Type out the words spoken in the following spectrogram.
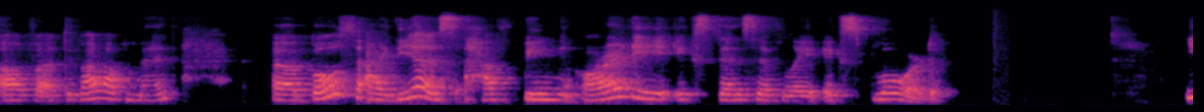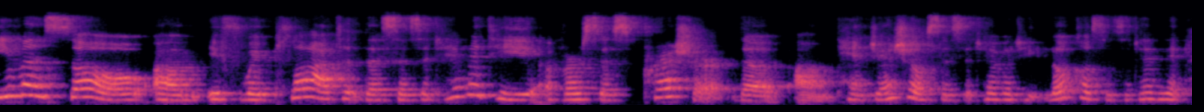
of uh, development, uh, both ideas have been already extensively explored. Even so, um, if we plot the sensitivity versus pressure, the um, tangential sensitivity, local sensitivity,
